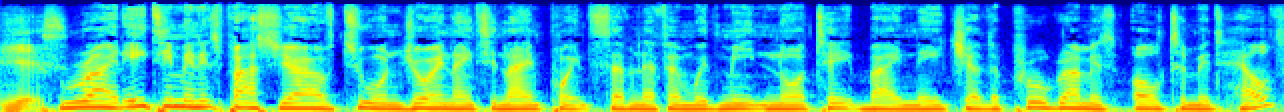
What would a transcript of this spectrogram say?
Yes. Right, 18 minutes past the hour of 2 on Joy 99.7 FM with me, Norte by Nature. The program is Ultimate Health,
